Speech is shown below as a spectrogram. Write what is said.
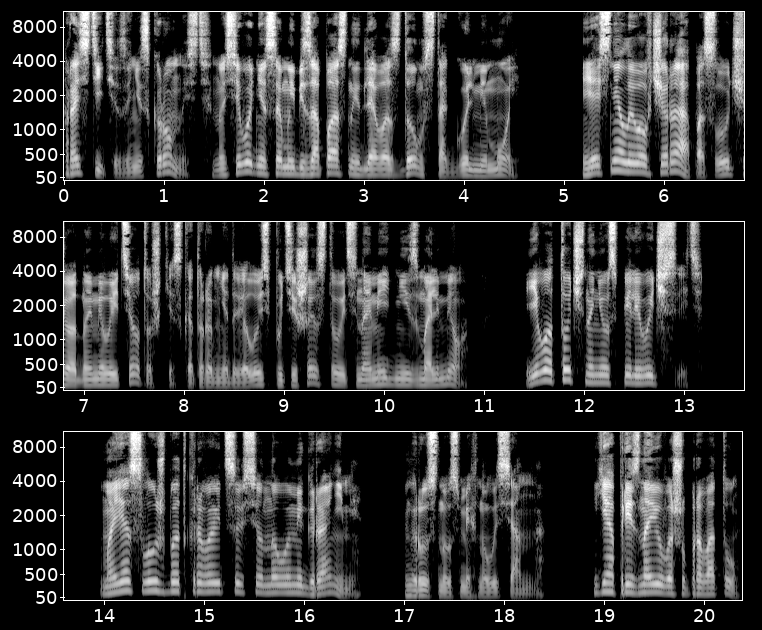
Простите за нескромность, но сегодня самый безопасный для вас дом в Стокгольме мой. Я снял его вчера по случаю одной милой тетушки, с которой мне довелось путешествовать на медне из Мальмё. Его точно не успели вычислить. Моя служба открывается все новыми гранями, — грустно усмехнулась Анна. Я признаю вашу правоту.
